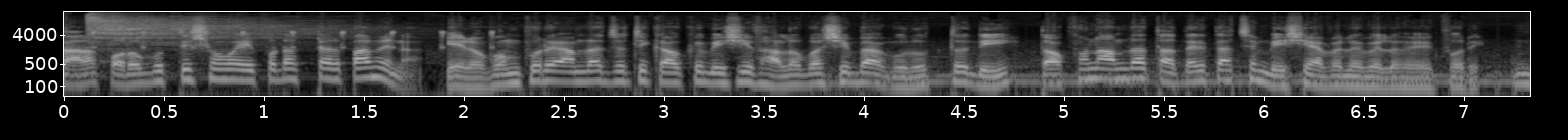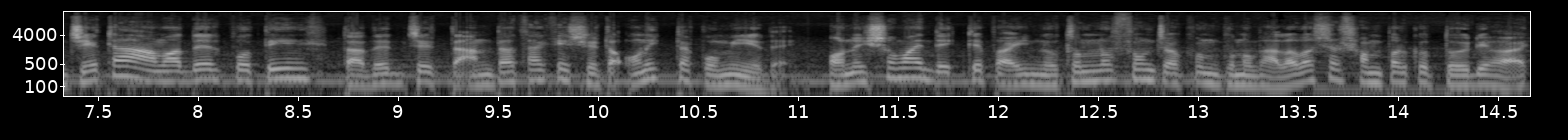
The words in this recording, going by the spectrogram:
তারা পরবর্তী সময় এই প্রোডাক্ট আর পাবে না। এরকম করে আমরা যদি কাউকে বেশি ভালোবাসি বা গুরুত্ব দিই, তখন আমরা তাদের কাছে বেশি অ্যাভেলেবেল হয়ে পড়ি। যেটা আমাদের প্রতি তাদের যে টানটা থাকে, সেটা অনেকটা কমিয়ে দেয়। অনেক সময় দেখতে পাই, নতুন নতুন যখন কোনো ভালোবাসার সম্পর্ক তৈরি হয়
